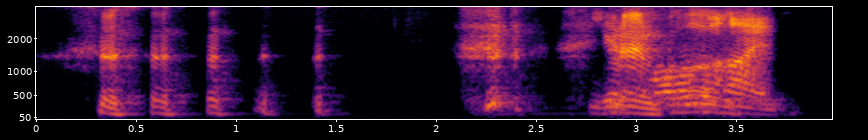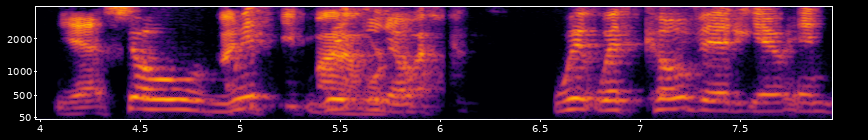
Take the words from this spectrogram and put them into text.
you're, you're falling behind. Yeah. So with, with you know, questions with, with COVID, you know, and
